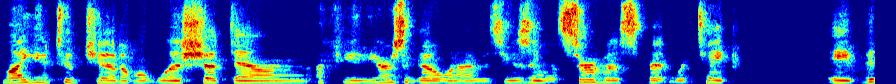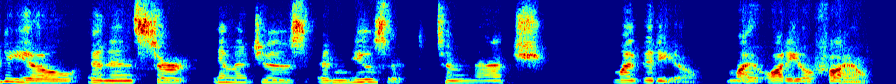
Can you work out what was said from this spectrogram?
my YouTube channel was shut down a few years ago when I was using a service that would take a video and insert images and music to match my video, my audio file.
